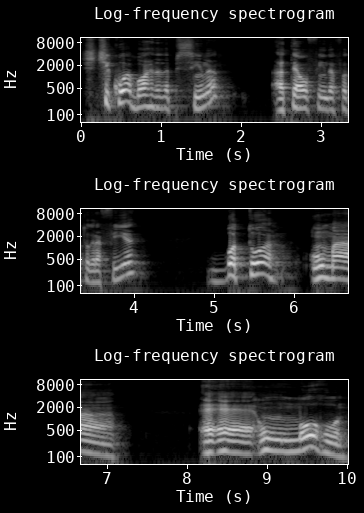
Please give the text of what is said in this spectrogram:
esticou a borda da piscina até o fim da fotografia, botou uma é, é, um morro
